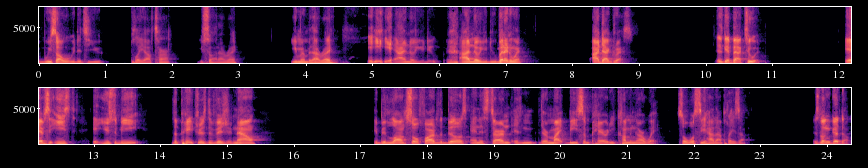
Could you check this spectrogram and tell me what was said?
We saw what we did to you playoff time. You saw that, right? You remember that, right? yeah, I know you do. I know you do. But anyway, I digress. Let's get back to it. AFC East, it used to be the Patriots division. Now it belongs so far to the Bills, and it's starting. It, there might be some parity coming our way, so we'll see how that plays out. It's looking good though.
